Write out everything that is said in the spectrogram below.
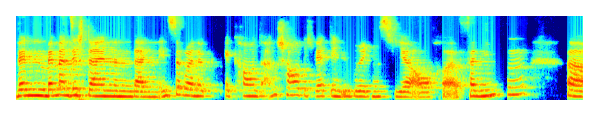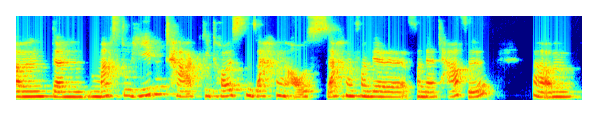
Wenn, wenn man sich deinen, deinen Instagram-Account anschaut, ich werde den übrigens hier auch äh, verlinken, ähm, dann machst du jeden Tag die tollsten Sachen aus Sachen von der, von der Tafel. Ähm,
